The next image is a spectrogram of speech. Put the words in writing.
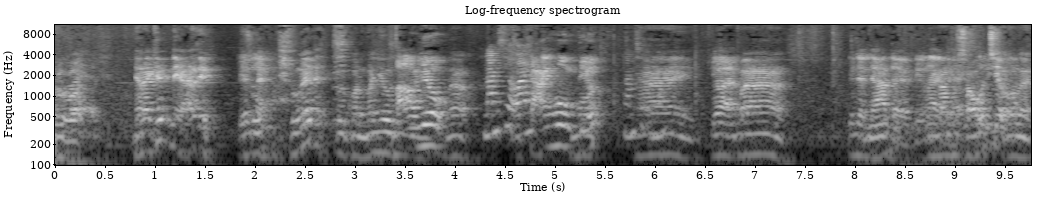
được rồi. nhà này kết lẻ gì Kết lẻ. xuống hết đi tôi còn bao nhiêu? Bao nhiêu? nào. 5 triệu anh cái hôm tiếng. 5 triệu hai chưa anh ba. Cái nhận nha để tiếng này. Năm để- sáu triệu này.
